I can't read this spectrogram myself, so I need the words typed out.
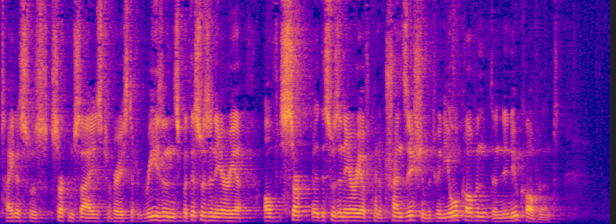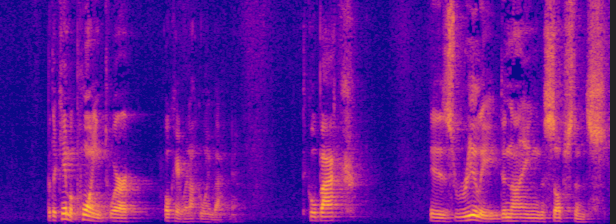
Titus was circumcised for various different reasons, but this was an area of uh, this was an area of kind of transition between the old covenant and the new covenant. But there came a point where, okay, we're not going back now. To go back is really denying the substance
